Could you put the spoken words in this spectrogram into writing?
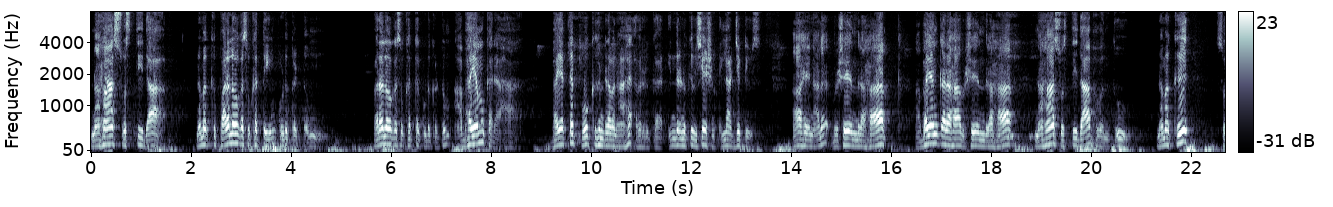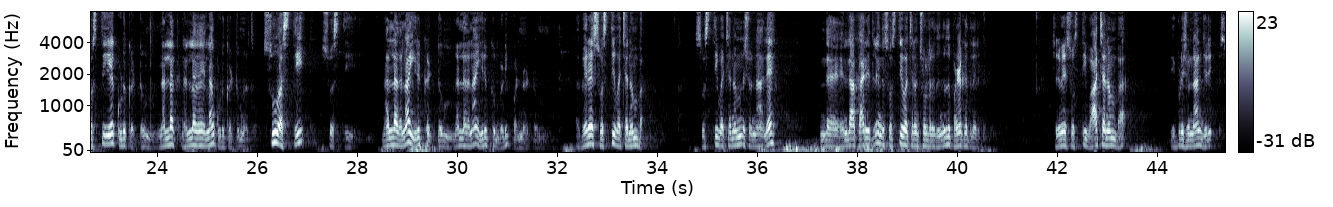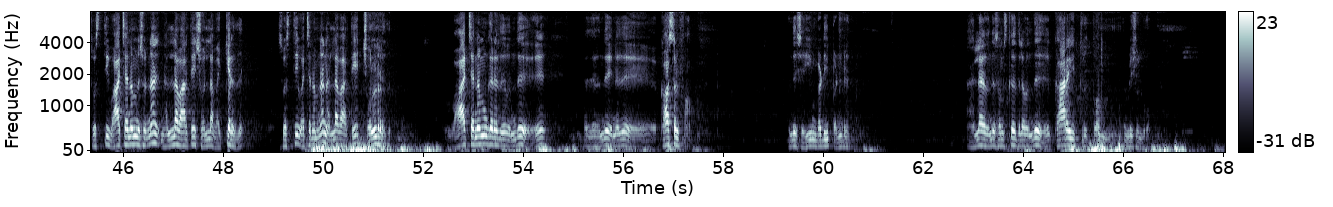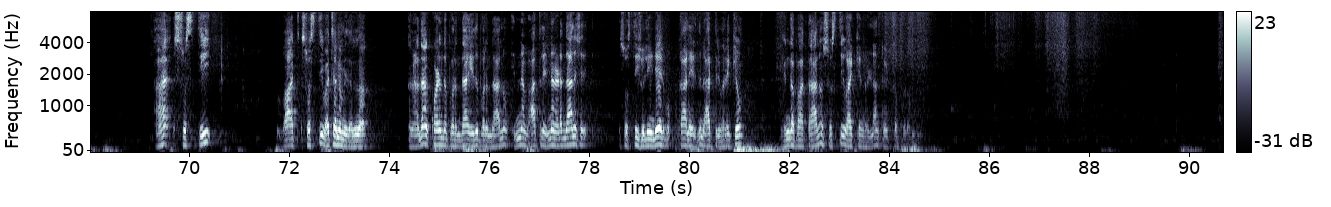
நகா ஸ்வஸ்திதா. நமக்கு பரலோக சுகத்தையும் கொடுக்கட்டும். பரலோக சுகத்தை கொடுக்கட்டும். அபயம் கரஹா. பயத்தை போக்குகின்றவனாக அவர் இருக்கார். இந்திரனுக்கு விசேஷனம் எல்லா அப்ஜெக்டிவ்ஸ் ஆகையினால விஷேந்திரா அபயங்கரா விஷேந்திரா நகா ஸ்வஸ்திதா பவந்து. நமக்கு ஸ்வஸ்தியே கொடுக்கட்டும். நல்ல நல்லதெல்லாம் கொடுக்கட்டும் அர்த்தம். சு அஸ்தி ஸ்வஸ்தி. நல்லதெல்லாம் இருக்கட்டும். நல்லதெல்லாம் இருக்கும்படி பண்ணட்டும். அது பேரே ஸ்வஸ்தி வச்சனம்ப. ஸ்வஸ்தி வச்சனம்னு சொன்னாலே இந்த எல்லா காரியத்திலையும் இந்த ஸ்வஸ்தி வச்சனம் சொல்கிறதுங்கிறது பழக்கத்தில் இருக்குது சில பேர் ஸ்வஸ்தி வாச்சனம்ப. எப்படி சொன்னாலும் சரி ஸ்வஸ்தி வாச்சனம்னு சொன்னால் நல்ல வார்த்தையை சொல்ல வைக்கிறது. ஸ்வஸ்தி வச்சனம்னா நல்ல வார்த்தையை சொல்கிறது வாச்சனம்ங்கிறது வந்து அது வந்து என்னது காசல் ஃபார்ம். வந்து செய்யும்படி பண்ணுறது அதில் வந்து சம்ஸ்கிருதத்தில் வந்து காரைத்திருத்துவம் அப்படி சொல்லுவோம். ஸ்வஸ்தி வாச் ஸ்வஸ்தி வச்சனம் இதெல்லாம். அதனால தான் குழந்த பிறந்தா எது பிறந்தாலும் என்ன வாத்தில் என்ன நடந்தாலும் சரி ஸ்வஸ்தி சொல்லிகிட்டே இருப்போம். காலையிலேருந்து ராத்திரி வரைக்கும் எங்கே பார்த்தாலும் ஸ்வஸ்தி வாக்கியங்கள்லாம் கேட்கப்படும்.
